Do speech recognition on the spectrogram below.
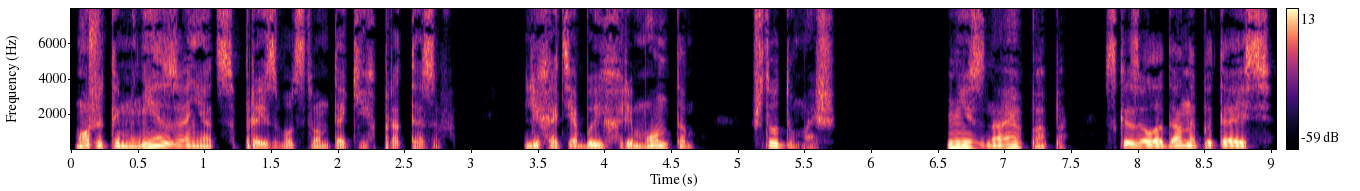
может и мне заняться производством таких протезов? Или хотя бы их ремонтом? Что думаешь? Не знаю, папа, сказала Дана, пытаясь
